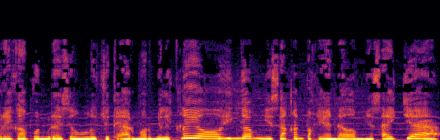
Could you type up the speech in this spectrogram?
Mereka pun berhasil melucuti armor milik Leo hingga menyisakan pakaian dalamnya saja.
